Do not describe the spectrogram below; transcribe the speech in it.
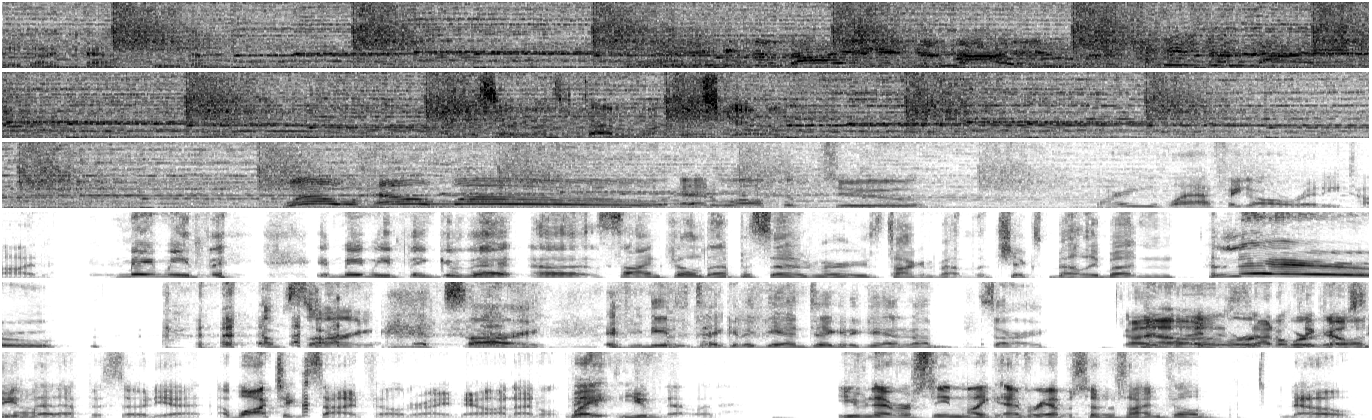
I'm afraid I can't do that. It's alive! It's alive! It's alive! I guess everyone's entitled to one good scare, huh? Well, hello, and welcome to. Why are you laughing already, Todd? It made me think. It made me think of that uh, Seinfeld episode where he was talking about the chick's belly button. Hello. I'm sorry. sorry. If you need to take it again, take it again. I'm sorry. I, No, I, just- we're- I don't we're think I've seen now. that episode yet. I'm watching Seinfeld right now, and I don't. Think Wait, you've- that one? You've never seen like every episode of Seinfeld? No,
